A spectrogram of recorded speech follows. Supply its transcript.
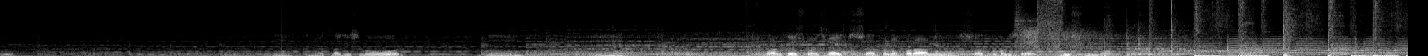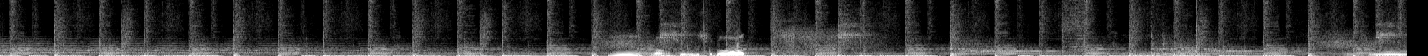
seluruh hmm, kenyot lagi seluruh hmm. Hmm. one catch one strike satu lemparan satu kali strike bismillah hmm, langsung disedot Betul.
